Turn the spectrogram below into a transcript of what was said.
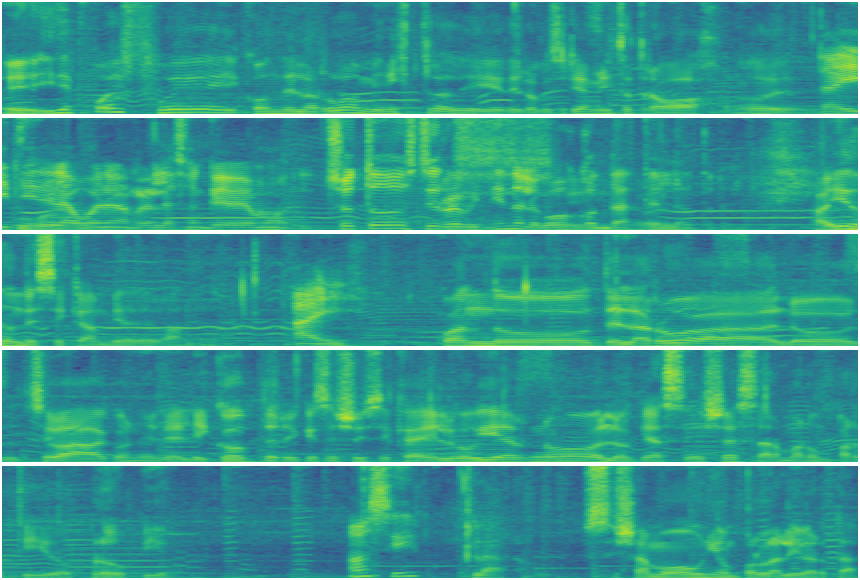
Eh, y después fue con De la Rúa ministra de, de lo que sería ministra de Trabajo, ¿no? De- ahí tuvo- tiene la buena relación que vemos. Yo todo estoy repitiendo lo que vos contaste el otro. Ahí es donde se cambia de bando. Ahí. Cuando De la Rúa lo- se va con el helicóptero y qué sé yo y se cae el gobierno, lo que hace ella es armar un partido propio. Ah, sí. Claro. Se llamó Unión por la Libertad.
